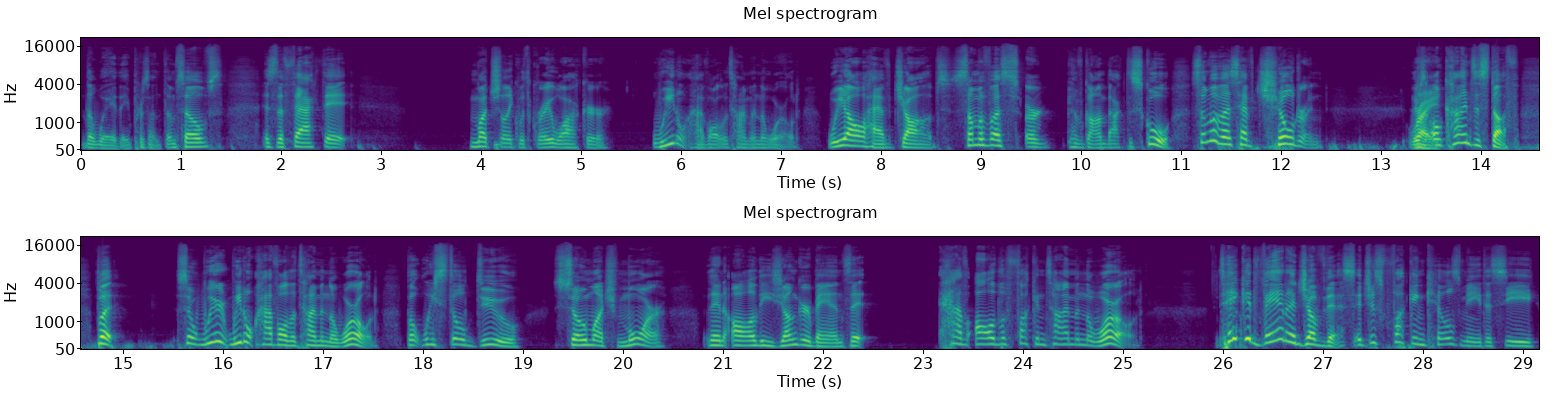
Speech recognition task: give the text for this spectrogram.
the way they present themselves is the fact that much like with Grey Walker, we don't have all the time in the world. We all have jobs. Some of us are have gone back to school. Some of us have children. There's Right. all kinds of stuff. But so we're we don't have all the time in the world, but we still do so much more than all of these younger bands that have all the fucking time in the world. Take advantage of this. It just fucking kills me to see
